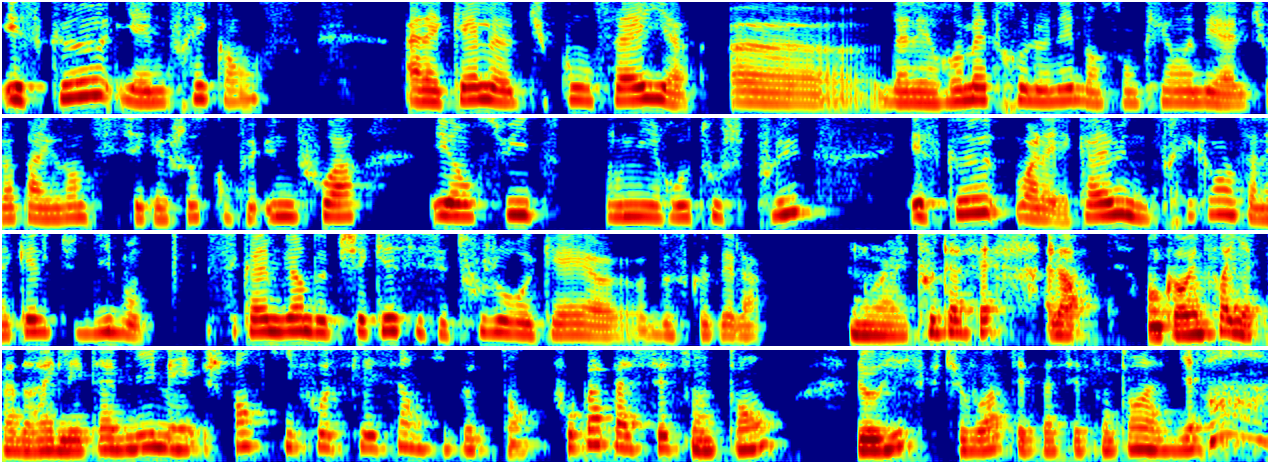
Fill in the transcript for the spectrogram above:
Est-ce qu'il y a une fréquence à laquelle tu conseilles euh, d'aller remettre le nez dans son client idéal? Tu vois, par exemple, si c'est quelque chose qu'on fait une fois et ensuite on n'y retouche plus, est-ce que voilà, il y a quand même une fréquence à laquelle tu te dis bon, c'est quand même bien de checker si c'est toujours OK euh, de ce côté-là? Oui, tout à fait. Alors, encore une fois, il n'y a pas de règle établie, mais je pense qu'il faut se laisser un petit peu de temps. Il ne faut pas passer son temps. Le risque, tu vois, c'est de passer son temps à se dire «Oh,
